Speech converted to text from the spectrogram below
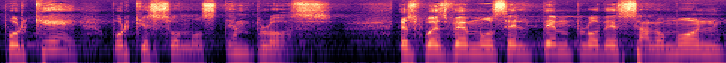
¿Por qué? Porque somos templos. Después vemos el templo de Salomón.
